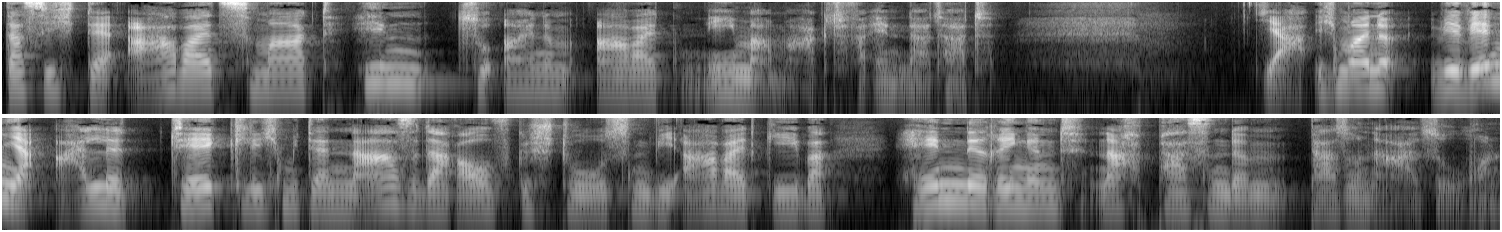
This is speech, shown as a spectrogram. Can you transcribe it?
dass sich der Arbeitsmarkt hin zu einem Arbeitnehmermarkt verändert hat. Ja, ich meine, wir werden ja alle täglich mit der Nase darauf gestoßen, wie Arbeitgeber händeringend nach passendem Personal suchen.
